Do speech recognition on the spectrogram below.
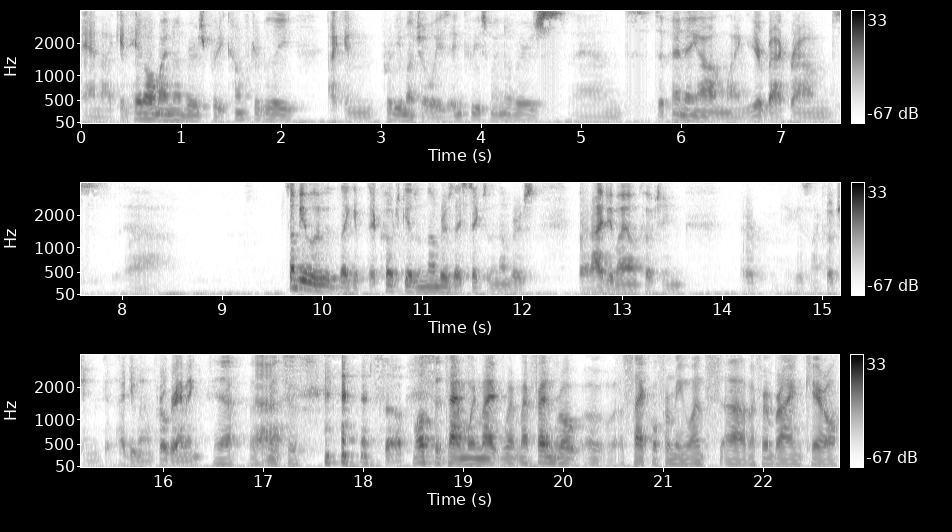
and I can hit all my numbers pretty comfortably. I can pretty much always increase my numbers, and depending on like your background, uh, some people who like if their coach gives them numbers, they stick to the numbers. But I do my own coaching, or it's not coaching. I do my own programming. Yeah, that's me Uh, too. so Most of the time, when my when my friend wrote a, a cycle for me once, uh, my friend Brian Carroll,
